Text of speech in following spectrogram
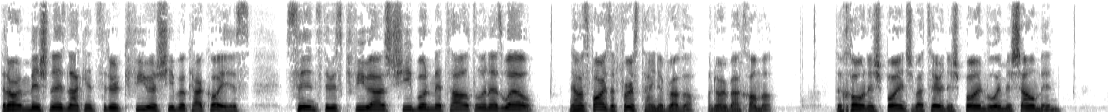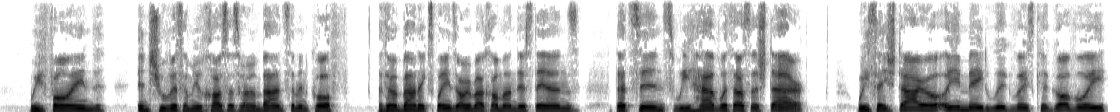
that our Mishnah is not considered Kfira Shiba Karkois, since there is Kfira Shibun metaltalin as well. Now as far as the first time of Rava, on Rami Bar Chama, the Chon Ishboin Shabbater and Ishboin V'loi Mishalmin, we find in Shuvas HaMiuchasas Ramban Simon Kof, the Ramban explains Rami Bar Chama understands that since we have with us a star, we say star made ligves kegavoy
